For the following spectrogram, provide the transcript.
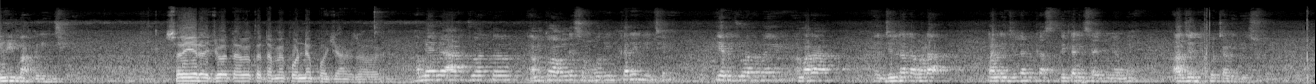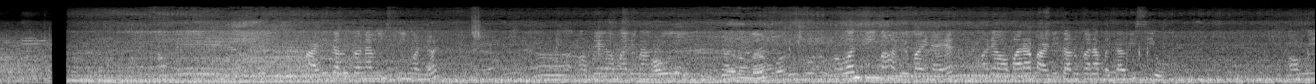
એવી માગણી છે. સર એ રજૂઆત હવે કે તમે કોને પહોંચાડશો હવે અમે હવે આ રજૂઆત આમ તો અમને સંબોધિત કરેલી છે. એ રજૂઆત અમે અમારા જિલ્લાના વડા માન્ય જિલ્લા વિકાસ અધિકારી સાહેબને અમે આજે પહોંચાડી દઈશું. પાડી તાલુકાના વીસી મંડળ. અમે અમારી માંગણી અવંતી મહાદેવભાઈ નાયક અને અમારા પાડી તાલુકાના બધા વીસીઓ. અમે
